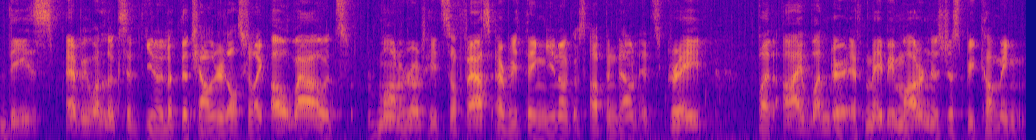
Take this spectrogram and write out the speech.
These everyone looks at you know look at the challenger results. You're like, oh wow, it's mono rotates so fast. Everything you know goes up and down. It's great. But I wonder if maybe modern is just becoming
